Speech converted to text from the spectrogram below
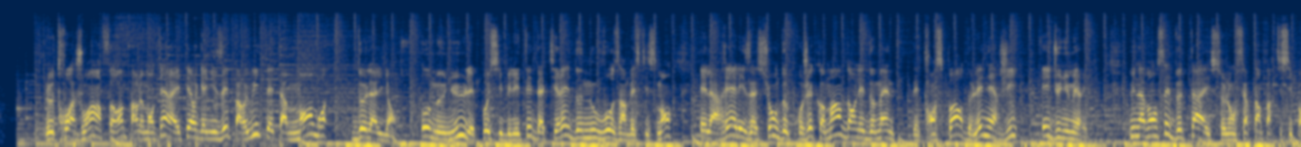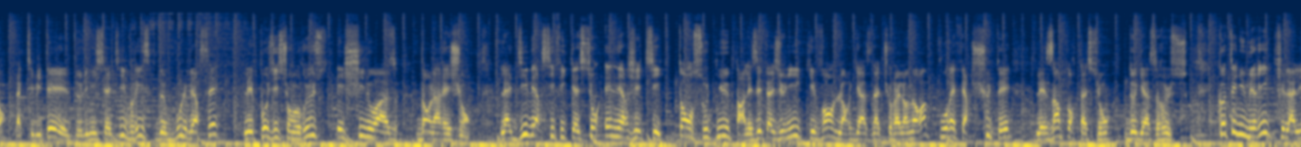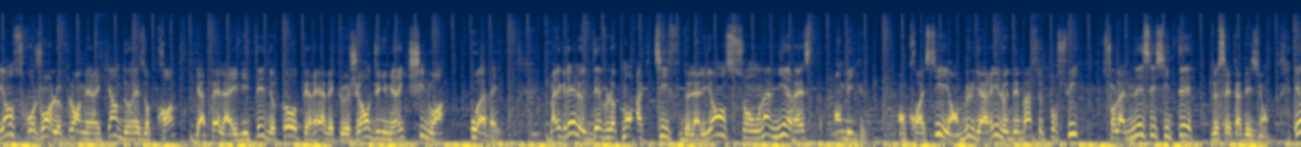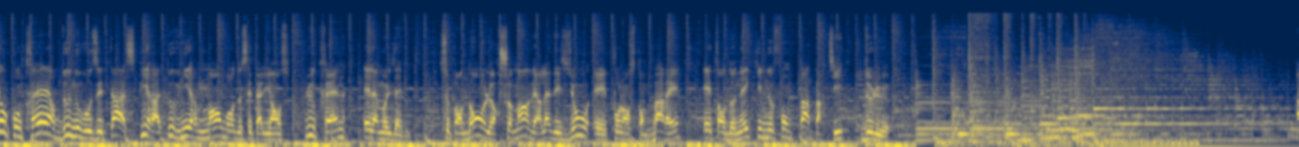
Le 3 juin, un forum parlementaire a été organisé par huit États membres de l'Alliance. Au menu, les possibilités d'attirer de nouveaux investissements et la réalisation de projets communs dans les domaines des transports, de l'énergie et du numérique une avancée de taille selon certains participants. L'activité de l'initiative risque de bouleverser les positions russes et chinoises dans la région. La diversification énergétique, tant soutenue par les États-Unis qui vendent leur gaz naturel en Europe, pourrait faire chuter les importations de gaz russe. Côté numérique, l'Alliance rejoint le plan américain de réseau propre qui appelle à éviter de coopérer avec le géant du numérique chinois Huawei. Malgré le développement actif de l'Alliance, son avenir reste ambigu. En Croatie et en Bulgarie, le débat se poursuit sur la nécessité de cette adhésion. Et au contraire, deux nouveaux États aspirent à devenir membres de cette alliance, l'Ukraine et la Moldavie. Cependant, leur chemin vers l'adhésion est pour l'instant barré, étant donné qu'ils ne font pas partie de l'UE.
